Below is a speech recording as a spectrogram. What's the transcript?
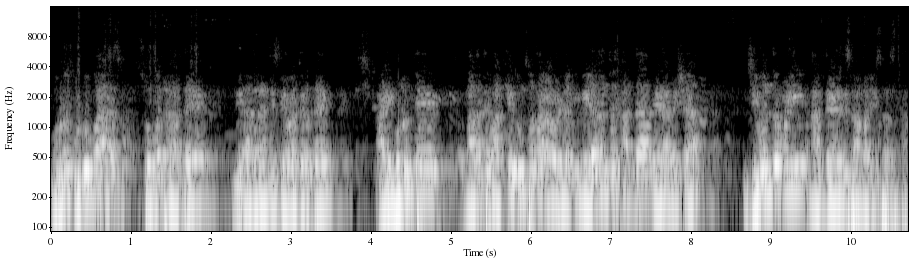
पूर्ण कुटुंब आज सोबत राहतंय निराधारांची सेवा करतंय. आणि म्हणून ते मला ते वाक्य तुमचं फार आवडलं की मेल्यानंतर खांदा देण्यापेक्षा जिवंतपणी हात देणारी सामाजिक संस्था.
